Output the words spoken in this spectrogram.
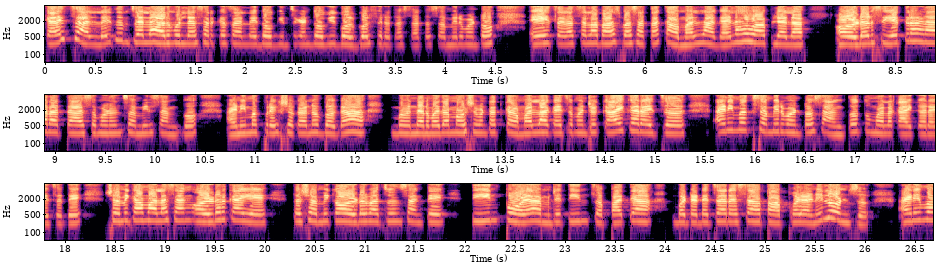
काय चाललंय तुमचं? लहान मुलासारखं चाललंय दोघींचं? कारण दोघी गोल गोल फिरत असतात. तर समीर म्हणतो ए चला चला बास बास आता कामाला लागायला हवं आपल्याला. ऑर्डर्स येत राहणार आता असं म्हणून समीर सांगतो. आणि मग प्रेक्षकांनो बघा नर्मदा मावशी म्हणतात कामाला लागायचं म्हणजे काय करायचं? आणि मग समीर म्हणतो सांगतो तुम्हाला काय करायचं ते. शमिका मला सांग ऑर्डर काय आहे? तर शमिका ऑर्डर वाचून सांगते तीन पोळ्या म्हणजे तीन चपात्या बटाट्याचा रसा पापड आणि लोणचं. आणि मग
